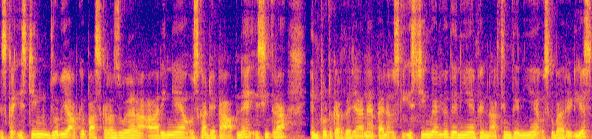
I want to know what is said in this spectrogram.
इसका स्टिंग जो भी आपके पास कलर्स वगैरह आ रही हैं, उसका डेटा आपने इसी तरह इनपुट करते जाना है। पहले उसकी स्टिंग वैल्यू देनी है, फिर नर्थिंग देनी है, उसके बाद रेडियस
